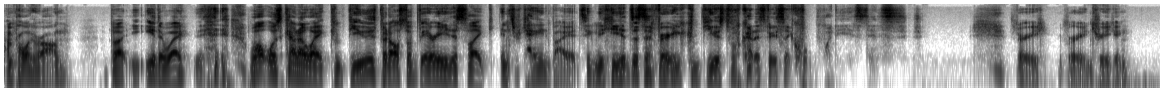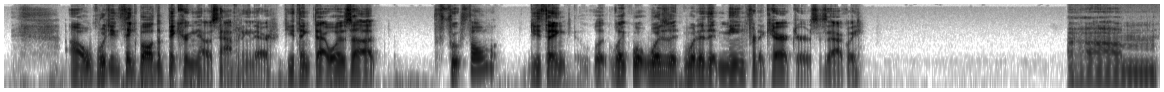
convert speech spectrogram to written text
I'm probably wrong. But either way, Walt was kind of like confused, but also very just like entertained by it. Seemed he just a very confused kind of space, like what is this? It's very very intriguing. Uh, what do you think about all the bickering that was happening there? Do you think that was uh, fruitful? Do you think like what what, it, what did it mean for the characters exactly? Um.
